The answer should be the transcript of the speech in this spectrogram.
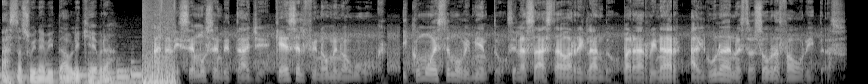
hasta su inevitable quiebra? Analicemos en detalle qué es el fenómeno woke y cómo este movimiento se las ha estado arreglando para arruinar alguna de nuestras obras favoritas.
